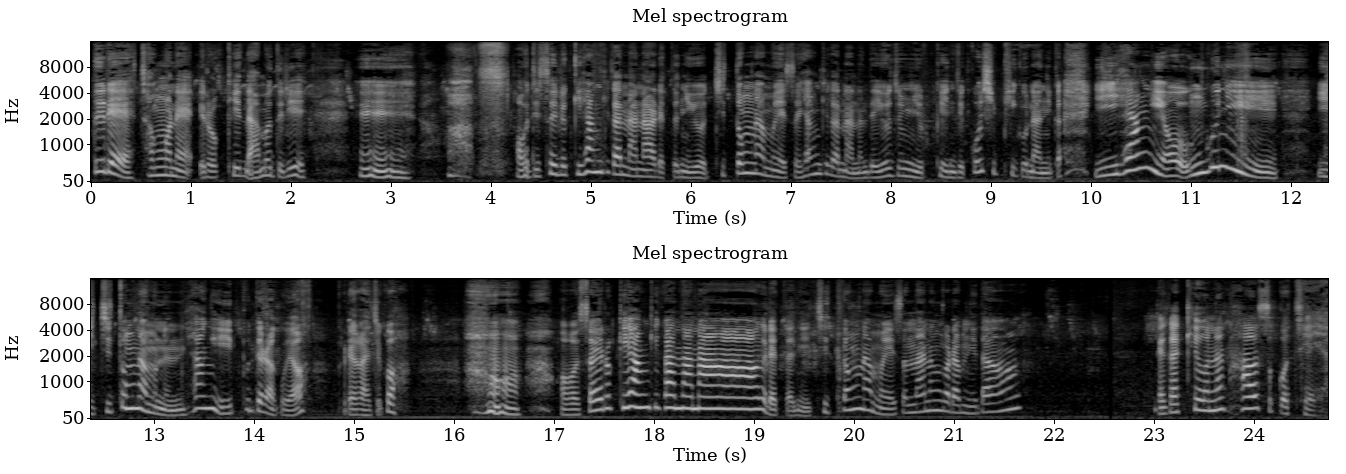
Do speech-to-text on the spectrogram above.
뜰에 정원에 이렇게 나무들이 에, 아, 어디서 이렇게 향기가 나나 그랬더니 요 지똥나무에서 향기가 나는데 요즘 이렇게 이제 꽃이 피고 나니까 이 향이요 은근히 이 지통나무는 향이 이쁘더라고요. 그래가지고 어서 이렇게 향기가 나나 그랬더니 지통나무에서 나는 거랍니다. 내가 키우는 하우스 꽃이에요.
